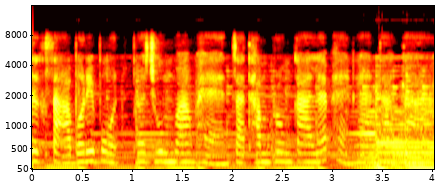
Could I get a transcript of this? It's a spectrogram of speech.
ศึกษาบริบทประชุมวางแผนจัดทำโครงการและแผนงานต่างๆ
